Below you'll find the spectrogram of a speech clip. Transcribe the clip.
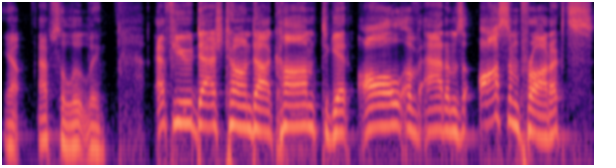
Yeah, absolutely fu-tone.com to get all of Adam's awesome products.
